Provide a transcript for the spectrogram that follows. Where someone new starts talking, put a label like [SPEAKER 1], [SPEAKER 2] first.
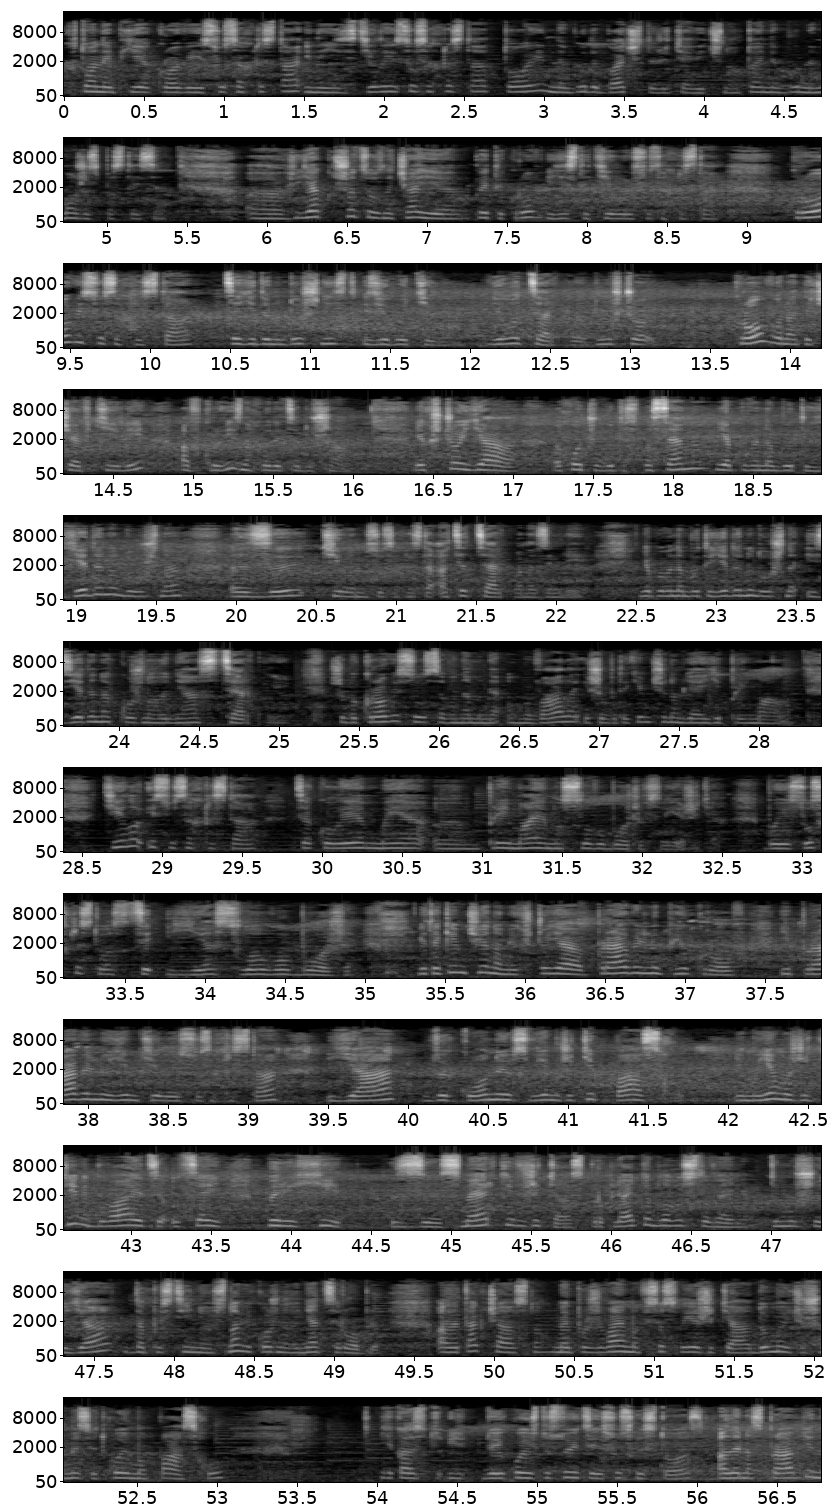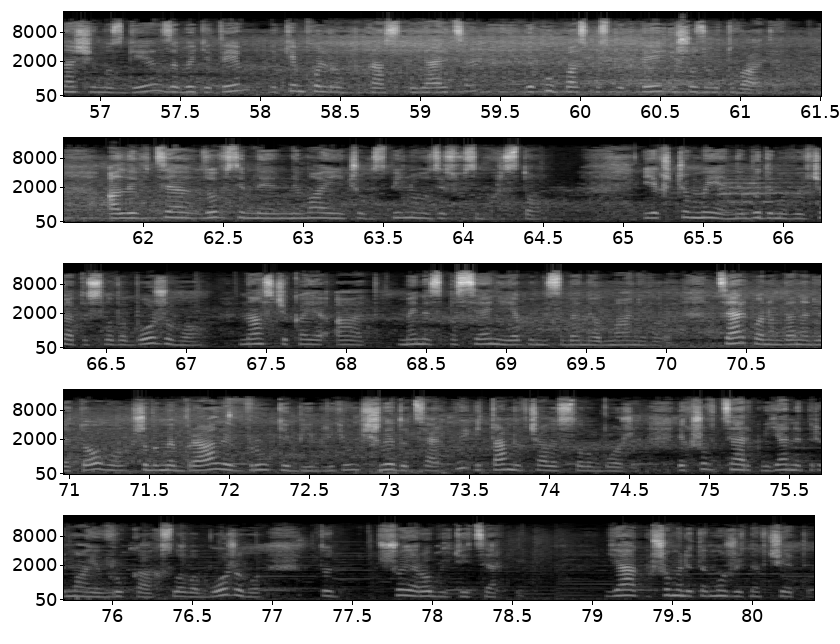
[SPEAKER 1] Хто не п'є крові Ісуса Христа і не їсть тіла Ісуса Христа, той не буде бачити життя вічного, той не буде, не може спастися. Е, Як що це означає пити кров і їсти тіло Ісуса Христа? Кров Ісуса Христа це єдинодушність з Його тілом, Його церквою, тому що. Кров вона тече в тілі, а в крові знаходиться душа. Якщо я хочу бути спасеною, я повинна бути єдинодушна з тілом Ісуса Христа, а це церква на землі. Я повинна бути єдинодушна і з'єднана кожного дня з церквою, щоб кров Ісуса вона мене омивала і щоб таким чином я її приймала. Тіло Ісуса Христа це коли ми е, приймаємо Слово Боже в своє життя. Бо Ісус Христос це і є Слово Боже. І таким чином, якщо я правильно п'ю кров і правильно їм тіло Ісуса Христа, я виконую в своєму житті Пасху. І в моєму житті відбувається оцей перехід з смерті в життя, з прокляття благословення, тому що я на постійній основі кожного дня це роблю. Але так часто ми проживаємо все своє життя, думаючи, що ми святкуємо Пасху, яка до якої стосується Ісус Христос, але насправді наші мозги забиті тим, яким кольором покрасити яйця, яку паску спекти і що зготувати. Але це зовсім не, немає нічого спільного з Ісусом Христом. Якщо ми не будемо вивчати Слова Божого, нас чекає ад. Ми не спасені, як би ми себе не обманювали. Церква нам дана для того, щоб ми брали в руки Біблію, йшли до церкви і там вивчали Слово Боже. Якщо в церкві я не тримаю в руках Слова Божого, то що я роблю в тій церкві? Як що мене там можуть навчити?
